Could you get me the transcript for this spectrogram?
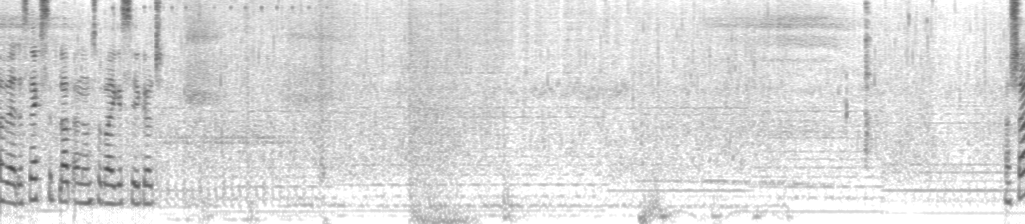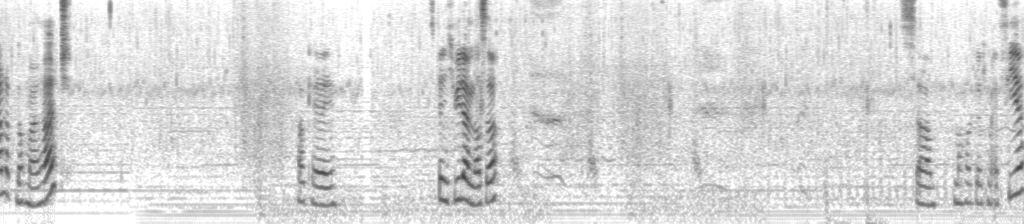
Da wäre das nächste Blatt an uns vorbeigesegelt. Mal schauen, ob nochmal halt. Okay. Jetzt bin ich wieder im Wasser. So, machen wir gleich mal F4.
